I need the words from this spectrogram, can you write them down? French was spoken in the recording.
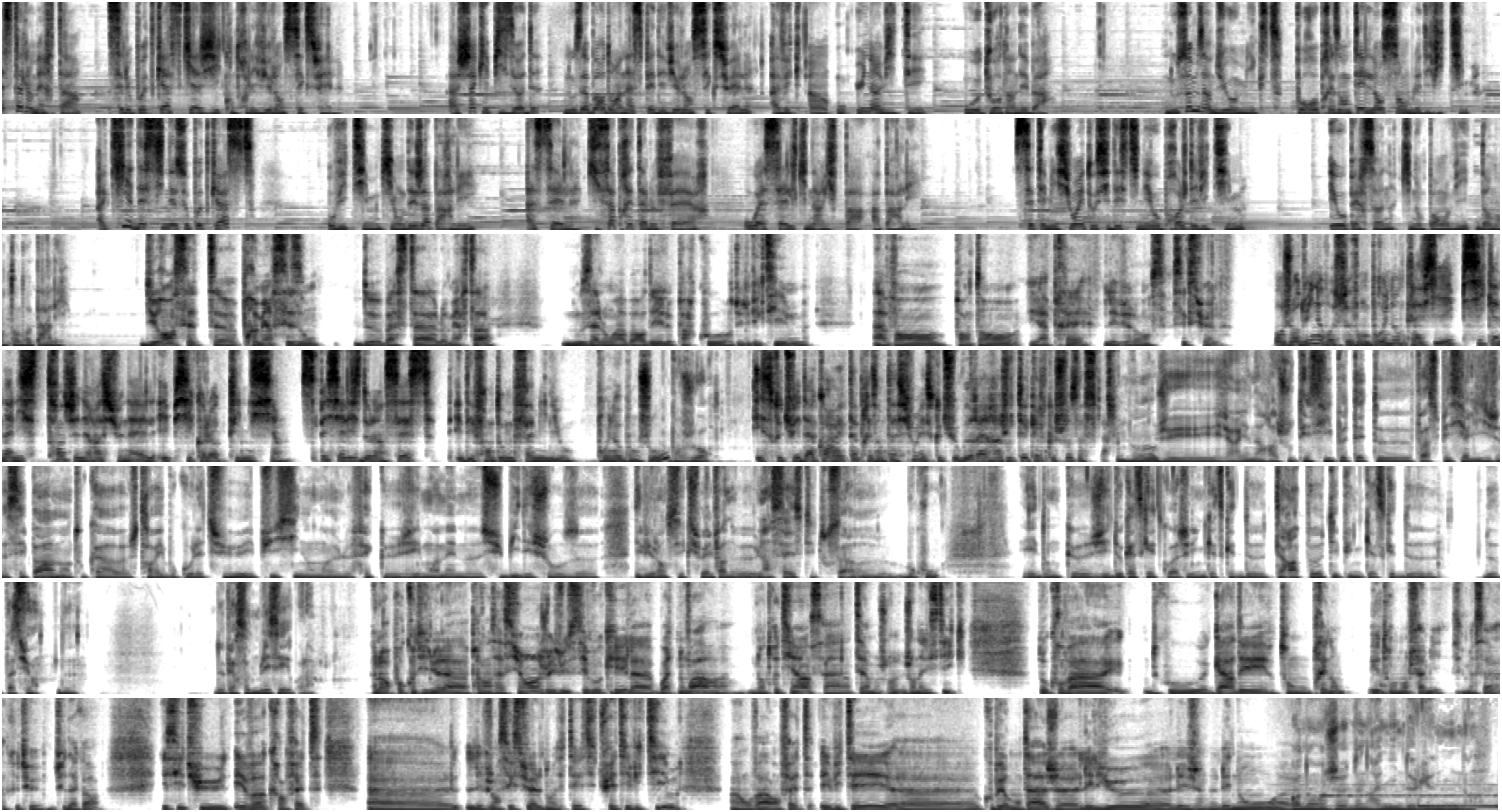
Basta l'Omerta, c'est le podcast qui agit contre les violences sexuelles. À chaque épisode, nous abordons un aspect des violences sexuelles avec un ou une invitée ou autour d'un débat. Nous sommes un duo mixte pour représenter l'ensemble des victimes. À qui est destiné ce podcast? Aux victimes qui ont déjà parlé, à celles qui s'apprêtent à le faire ou à celles qui n'arrivent pas à parler. Cette émission est aussi destinée aux proches des victimes et aux personnes qui n'ont pas envie d'en entendre parler. Durant cette euh, première saison de Basta l'Omerta, nous allons aborder le parcours d'une victime avant, pendant et après les violences sexuelles. Aujourd'hui, nous recevons Bruno Clavier, psychanalyste transgénérationnel et psychologue clinicien, spécialiste de l'inceste et des fantômes familiaux. Bruno, bonjour. Bonjour. Est-ce que tu es d'accord avec ta présentation Est-ce que tu voudrais rajouter quelque chose à cela? Non, j'ai rien à rajouter. Si, peut-être, euh, enfin, spécialiste, je ne sais pas, mais en tout cas, euh, je travaille beaucoup là-dessus. Et puis, sinon, euh, le fait que j'ai moi-même subi des choses, des violences sexuelles, enfin, de l'inceste et tout ça, beaucoup. Et donc, j'ai deux casquettes, quoi. J'ai une casquette de thérapeute et puis une casquette de, patient, de, de personnes blessées, voilà. Alors pour continuer la présentation, je vais juste évoquer la boîte noire de l'entretien, c'est un terme journalistique. Donc on va du coup garder ton prénom et ton nom de famille, c'est bien ça? Que tu, es d'accord? Et si tu évoques en fait euh, les violences sexuelles dont tu as été victime, euh, on va en fait éviter, euh, couper au montage les lieux, les, les noms. Oh non, je donnerai ni de lieu ni de nom.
